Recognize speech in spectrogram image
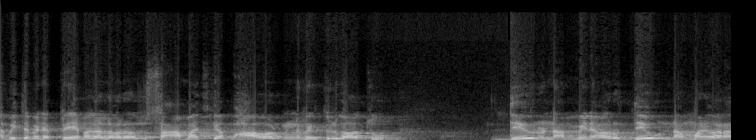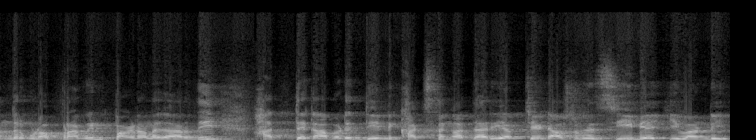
అమితమైన ప్రేమ గలవారు కావచ్చు సామాజిక భావాలు వ్యక్తులు కావచ్చు దేవుని నమ్మిన వారు దేవుని నమ్మని వారు అందరూ కూడా ప్రవీణ్ పగడాల గారిది హత్య కాబట్టి దీన్ని ఖచ్చితంగా దర్యాప్తు చేయండి. అవసరం లేదు సిబిఐకి ఇవ్వండి.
